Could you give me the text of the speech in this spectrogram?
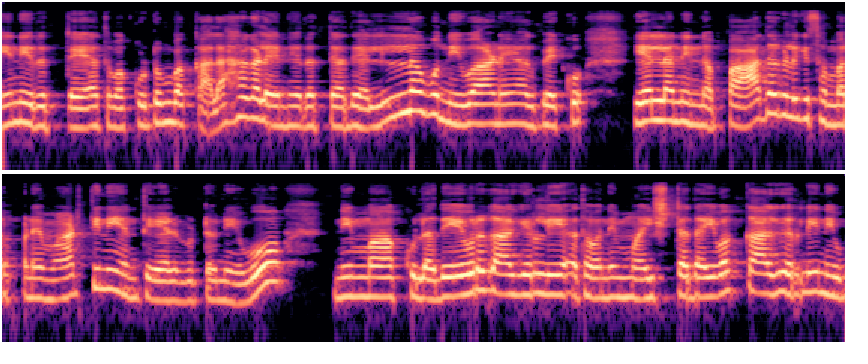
ಏನಿರುತ್ತೆ, ಅಥವಾ ಕುಟುಂಬ ಕಲಹಗಳೇನಿರುತ್ತೆ ಅದೆಲ್ಲವೂ ನಿವಾರಣೆ ಆಗಬೇಕು. ಎಲ್ಲ ನಿನ್ನ ಪಾದಗಳಿಗೆ ಸಮರ್ಪಣೆ ಮಾಡ್ತೀನಿ ಅಂತ ಹೇಳ್ಬಿಟ್ಟು ನೀವು ನಿಮ್ಮ ಕುಲದೇವರಿಗಾಗಿರಲಿ ಅಥವಾ ನಿಮ್ಮ ಇಷ್ಟ ದೈವಕ್ಕಾಗಿರಲಿ ನೀವು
